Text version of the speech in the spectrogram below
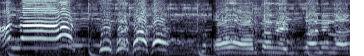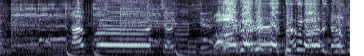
Allah. Aa ortam efsane lan. Gafur çok güzel. Hadi hadi hadi dur hadi çabuk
